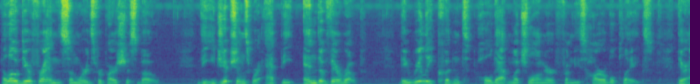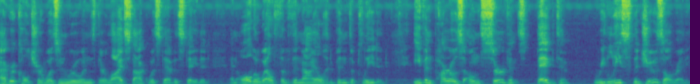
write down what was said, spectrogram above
Hello, dear friends. Some words for Parshas Bo. The Egyptians were at the end of their rope. They really couldn't hold out much longer from these horrible plagues. Their agriculture was in ruins, their livestock was devastated, and all the wealth of the Nile had been depleted. Even Paro's own servants begged him, release the Jews already.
